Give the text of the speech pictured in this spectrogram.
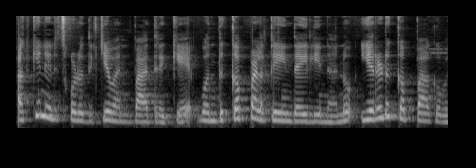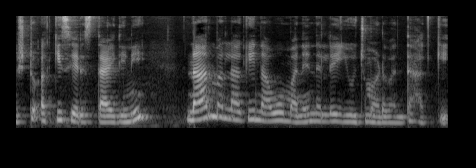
ಅಕ್ಕಿ ನೆನೆಸ್ಕೊಳ್ಳೋದಕ್ಕೆ ಒಂದು ಪಾತ್ರೆಗೆ ಒಂದು ಕಪ್ ಅಳತೆಯಿಂದ ಇಲ್ಲಿ ನಾನು ಎರಡು ಕಪ್ ಆಗುವಷ್ಟು ಅಕ್ಕಿ ಸೇರಿಸ್ತಾ ಇದ್ದೀನಿ. ನಾರ್ಮಲ್ಲಾಗಿ ನಾವು ಮನೆಯಲ್ಲೇ ಯೂಸ್ ಮಾಡುವಂಥ ಅಕ್ಕಿ.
